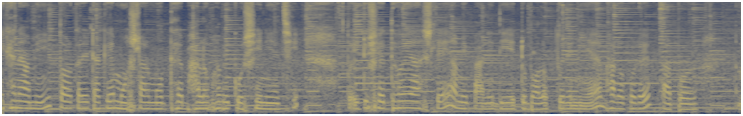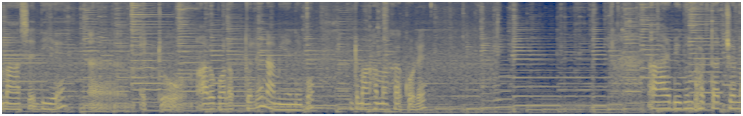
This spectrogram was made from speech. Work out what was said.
এখানে আমি তরকারিটাকে মশলার মধ্যে ভালোভাবে কষিয়ে নিয়েছি। তো একটু সেদ্ধ হয়ে আসলে আমি পানি দিয়ে একটু বলক তুলে নিয়ে ভালো করে তারপর মাছ দিয়ে একটু আরও বলক তুলে নামিয়ে নেব, একটু মাখা মাখা করে। আর বেগুন ভর্তার জন্য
